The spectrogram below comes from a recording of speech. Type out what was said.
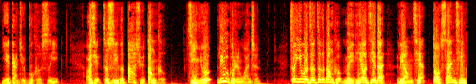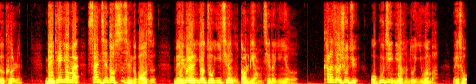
也感觉不可思议。而且这是一个大学档口，仅由六个人完成，这意味着这个档口每天要接待两千到三千个客人，每天要卖三千到四千个包子，每个人要做一千五到两千的营业额。看了这个数据，我估计你有很多疑问吧？没错，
